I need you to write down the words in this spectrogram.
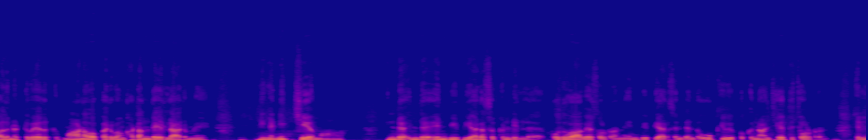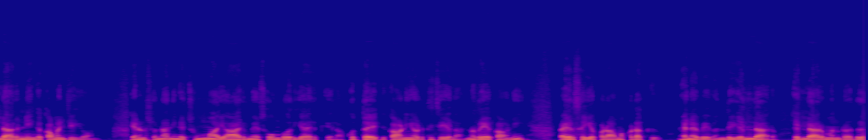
பதினெட்டு வயதுக்கு மாணவ பருவம் கடந்த எல்லாருமே நீங்கள் நிச்சயமாக இந்த இந்த என்பிபி அரசுக்குண்டு இல்லை பொதுவாகவே சொல்கிறேன் என்பிபி அரசுன்ற இந்த ஊக்குவிப்புக்கு நான் சேர்த்து சொல்கிறேன் எல்லாரும் நீங்கள் கமெண்ட் செய்யணும். என்னென்னு சொன்னால் நீங்கள் சும்மா யாருமே சோம்பேறியாக இருக்கலாம் குத்தகைக்கு காணியும் எடுத்து செய்யலாம். நிறைய காணி பயிர் செய்யப்படாமல் கிடக்கு. எனவே வந்து எல்லாரும் எல்லாரும்ன்றது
